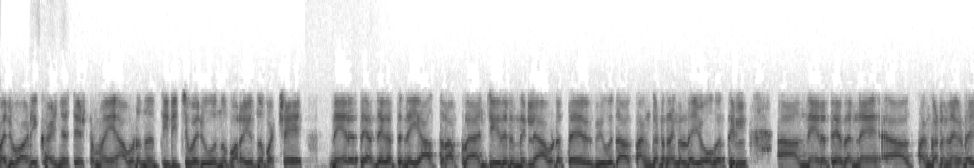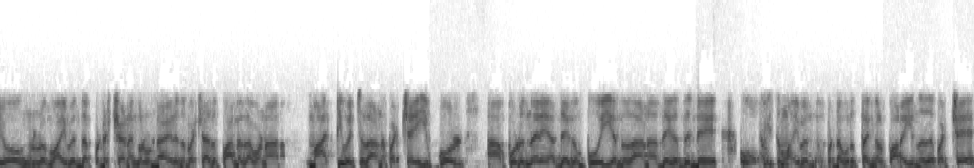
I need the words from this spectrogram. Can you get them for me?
പരിപാടി കഴിഞ്ഞ ശേഷമേ അവിടെ നിന്ന് തിരിച്ചു വരൂ എന്ന് പറയുന്നു. പക്ഷേ നേരത്തെ അദ്ദേഹത്തിന്റെ യാത്ര പ്ലാൻ ചെയ്തിരുന്നില്ല. അവിടുത്തെ വിവിധ സംഘടനകളുടെ യോഗത്തിൽ ആ, തന്നെ സംഘടനകളുടെ യോഗങ്ങളുമായി ബന്ധപ്പെട്ട ക്ഷണങ്ങൾ ഉണ്ടായിരുന്നു പക്ഷെ അത് പലതവണ മാറ്റിവെച്ചതാണ്. പക്ഷേ ഇപ്പോൾ പൊടുന്നനെ അദ്ദേഹം പോയി എന്നതാണ് അദ്ദേഹത്തിന്റെ ഓഫീസുമായി ബന്ധപ്പെട്ട വൃത്തങ്ങൾ പറയുന്നത്. പക്ഷേ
